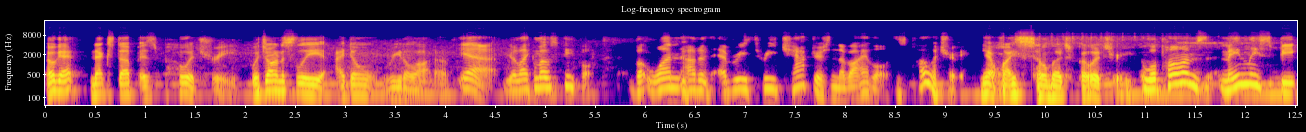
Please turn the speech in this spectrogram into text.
Okay, next up is poetry, which honestly I don't read a lot of. Yeah, you're like most people. But one out of every three chapters in the Bible is poetry. Yeah, why so much poetry? Well, poems mainly speak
